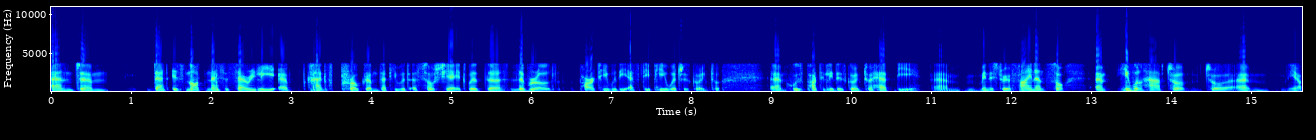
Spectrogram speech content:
And um, that is not necessarily a kind of program that you would associate with the Liberal Party, with the FDP, which is going to, um, whose party leader is going to head the um, Ministry of Finance. So um, he will have to, to um, you know,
